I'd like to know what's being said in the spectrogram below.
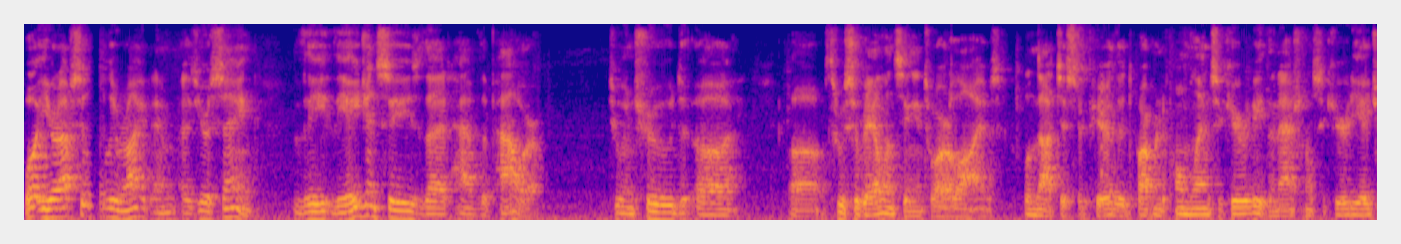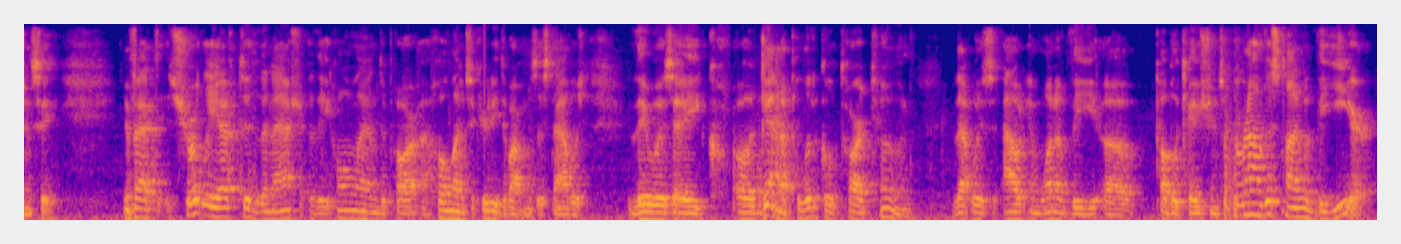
Well, you're absolutely right, and as you're saying, the the agencies that have the power to intrude uh, uh, through surveillancing into our lives will not disappear. The Department of Homeland Security, the National Security Agency. In fact, shortly after the national, the Homeland Depart, uh, Homeland Security Department was established, there was a again a political cartoon that was out in one of the uh, publications around this time of the year.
